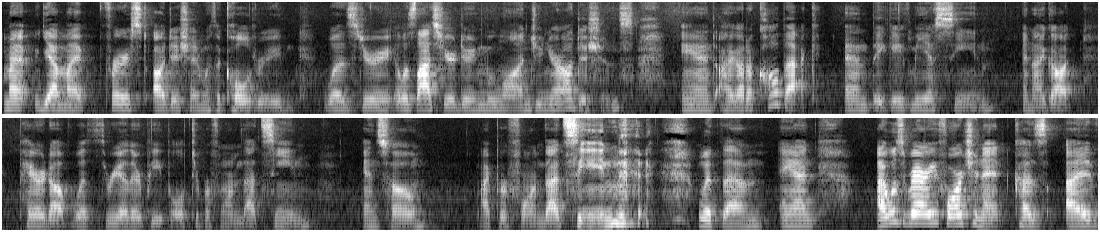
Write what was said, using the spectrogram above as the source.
My yeah, my first audition with a cold read was during it was last year during Mulan Junior auditions, and I got a call back, and they gave me a scene, and I got paired up with three other people to perform that scene, and so I performed that scene with them, and I was very fortunate because I've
